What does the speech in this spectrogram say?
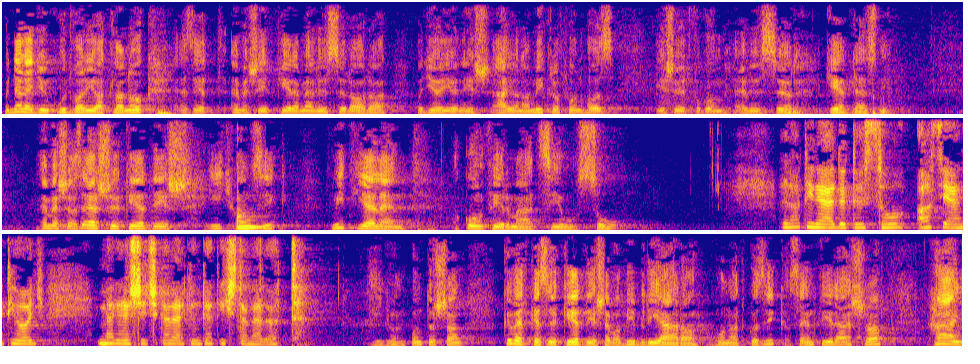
Hogy ne legyünk udvariatlanok, ezért Emesét kérem először arra, hogy jöjjön és álljon a mikrofonhoz, és őt fogom először kérdezni. Emese, az első kérdés így hangzik, mit jelent a konfirmáció szó? Latin eldötő szó azt jelenti, hogy megerősítsük a lelkünket Isten előtt. Így van, pontosan. Következő kérdésem a Bibliára vonatkozik, a Szentírásra. Hány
